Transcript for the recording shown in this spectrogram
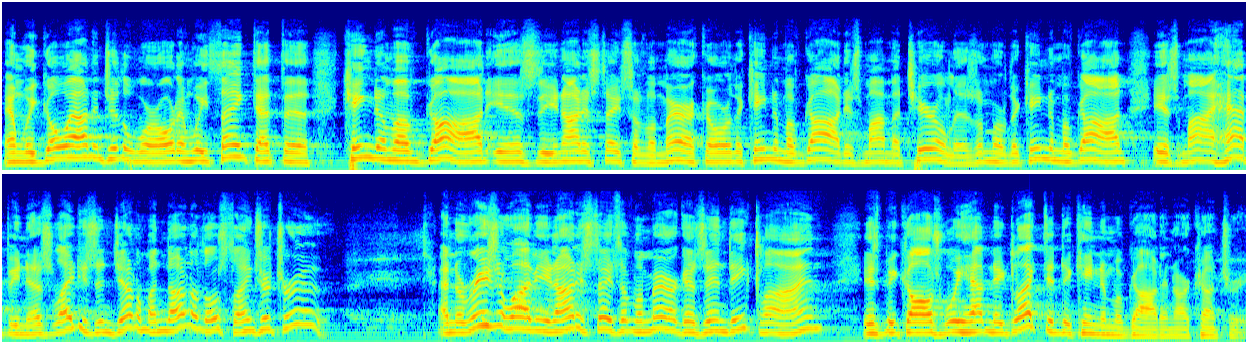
and we go out into the world and we think that the kingdom of God is the United States of America, or the kingdom of God is my materialism, or the kingdom of God is my happiness. Ladies and gentlemen, none of those things are true. And the reason why the United States of America is in decline is because we have neglected the kingdom of God in our country.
